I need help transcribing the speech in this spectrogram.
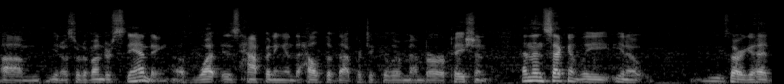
um, you know, sort of understanding of what is happening in the health of that particular member or patient. And then, secondly, you know, sorry, go ahead.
